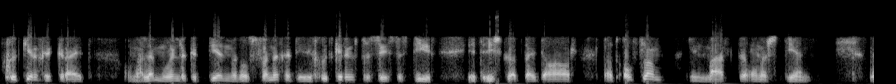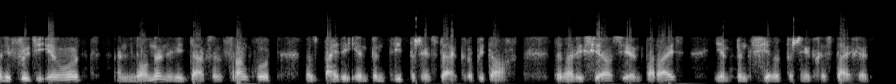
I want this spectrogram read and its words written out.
goedkeuring gekry het om hulle moontlike teenmiddels vinniger deur die goedkeuringsproses te stuur, het risiko by daar dat opvlam en markte ondersteun. Nou die FTSE 100 in Londen en die DAX in Frankfurt was beide 1.3% sterker op die dag, terwyl die CAC in Parys 1.7% gestyg het.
